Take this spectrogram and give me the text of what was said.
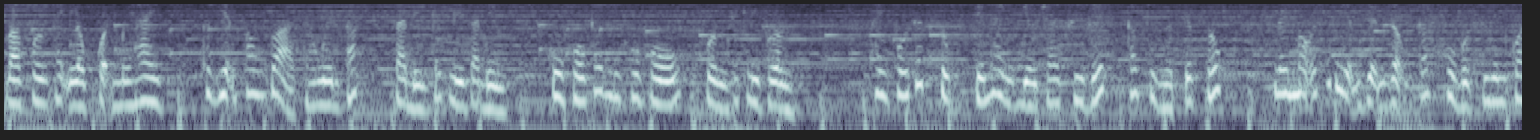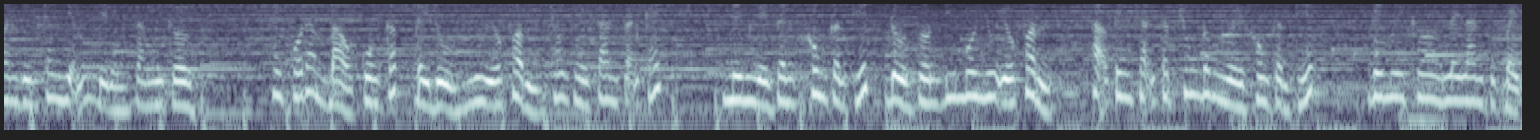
và phường Thạnh Lộc quận 12 thực hiện phong tỏa theo nguyên tắc gia đình cách ly gia đình, khu phố cách ly khu phố, phường cách ly phường. Thành phố tiếp tục tiến hành điều tra truy vết các trường hợp tiếp xúc, lấy mẫu xét nghiệm diện rộng các khu vực liên quan đến ca nhiễm để đánh giá nguy cơ. Thành phố đảm bảo cung cấp đầy đủ nhu yếu phẩm trong thời gian giãn cách, nên người dân không cần thiết đổ dồn đi mua nhu yếu phẩm, tạo tình trạng tập trung đông người không cần thiết, gây nguy cơ lây lan dịch bệnh.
